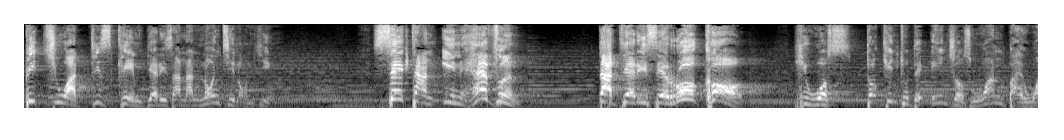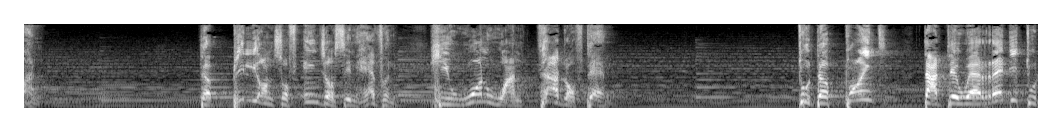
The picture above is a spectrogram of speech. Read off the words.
beat you at this game. There is an anointing on him. Satan in heaven that there is a roll call. He was talking to the angels one by one. The billions of angels in heaven he won one third of them. To the point that they were ready to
